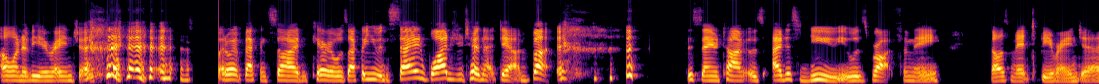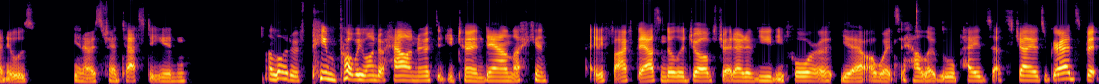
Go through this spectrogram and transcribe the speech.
I want to be a ranger. but I went back inside and Kerry was like, Are you insane? Why did you turn that down? But at the same time, it was, I just knew it was right for me. I was meant to be a ranger and it was, you know, it's fantastic. And a lot of people probably wonder how on earth did you turn down like an $85,000 job straight out of uni for, a, yeah, I won't say how low we were paid in South Australia as grads, but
